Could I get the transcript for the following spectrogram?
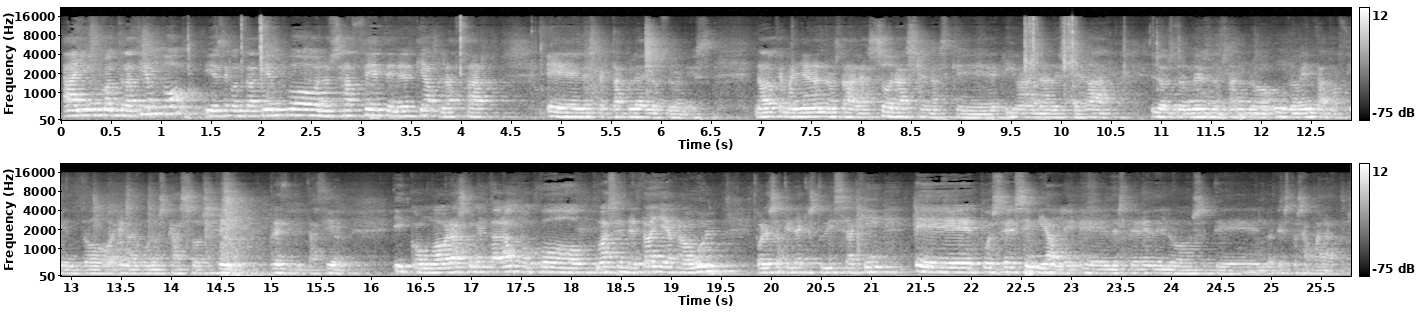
hay un contratiempo y ese contratiempo nos hace tener que aplazar el espectáculo de los drones, dado que mañana nos da las horas en las que iban a despegar los drones nos dan un 90% en algunos casos de precipitación. Y como ahora os comentará un poco más en detalle Raúl, por eso quería que estuviese aquí, eh, pues es inviable el despegue de, los, de estos aparatos.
